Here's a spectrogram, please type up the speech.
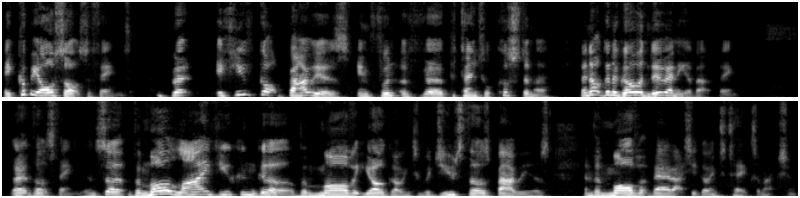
It could be all sorts of things. But if you've got barriers in front of the potential customer, they're not going to go and do any of that thing, uh, those things. And so the more live you can go, the more that you're going to reduce those barriers and the more that they're actually going to take some action.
